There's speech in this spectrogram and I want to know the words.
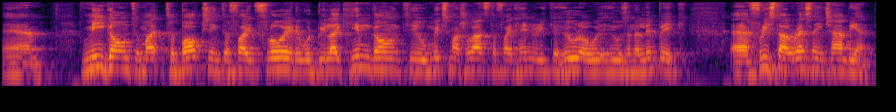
um, me going to my, to boxing to fight Floyd, it would be like him going to mixed martial arts to fight Henry Cejudo, who was an Olympic uh, freestyle wrestling champion.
